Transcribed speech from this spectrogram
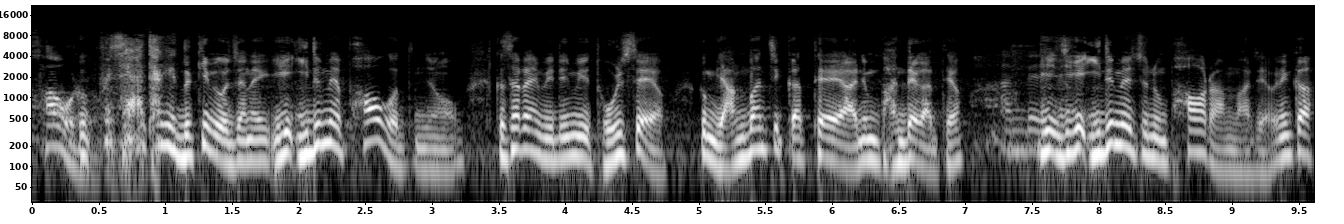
4월. 그 푸짐하게 느낌이 오잖아요. 이게 이름의 파워거든요. 그 사람 이름이 돌쇠예요. 그럼 양반집 같아? 아니면 반대 같아요? 안 되죠. 이- 이게 이름에 주는 파워란 말이에요. 그러니까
